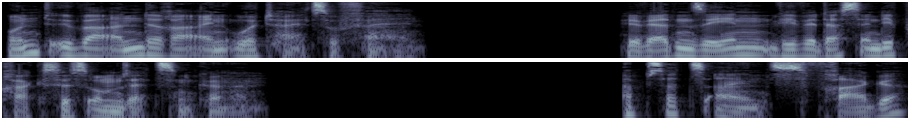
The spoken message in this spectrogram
und über andere ein Urteil zu fällen. Wir werden sehen, wie wir das in die Praxis umsetzen können. Absatz 1 Frage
